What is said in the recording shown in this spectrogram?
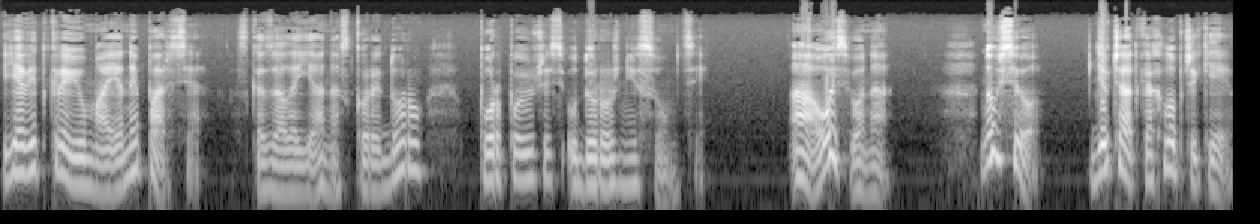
Я відкрию Майя, не парся, сказала Яна з коридору, порпаючись у дорожній сумці. А, ось вона. Ну, все, дівчатка, хлопчики,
